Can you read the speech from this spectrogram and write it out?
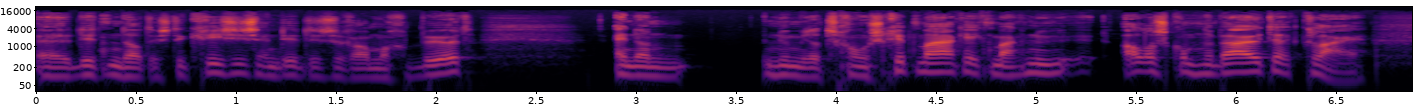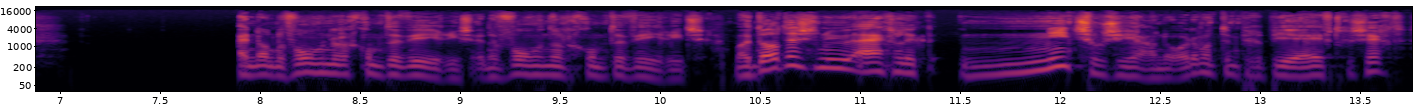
uh, dit en dat is de crisis en dit is er allemaal gebeurd. En dan noem je dat schoon schip maken. Ik maak nu, alles komt naar buiten, klaar. En dan de volgende dag komt er weer iets. En de volgende dag komt er weer iets. Maar dat is nu eigenlijk niet zozeer aan de orde. Want de premier heeft gezegd:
